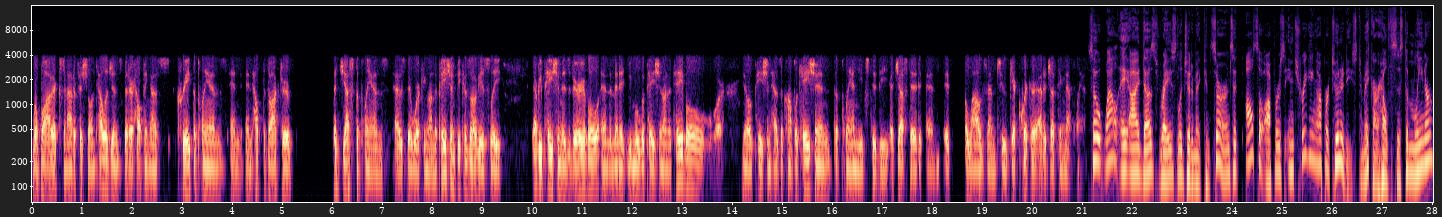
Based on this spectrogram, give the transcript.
robotics and artificial intelligence that are helping us create the plans and, and help the doctor adjust the plans as they're working on the patient because obviously every patient is variable and the minute you move a patient on a table you know, a patient has a complication, the plan needs to be adjusted and it allows them to get quicker at adjusting that plan. So while AI does raise legitimate concerns, it also offers intriguing opportunities to make our health system leaner,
